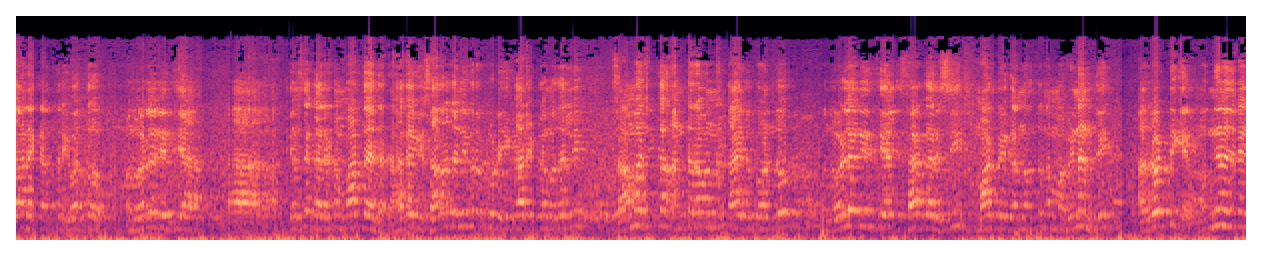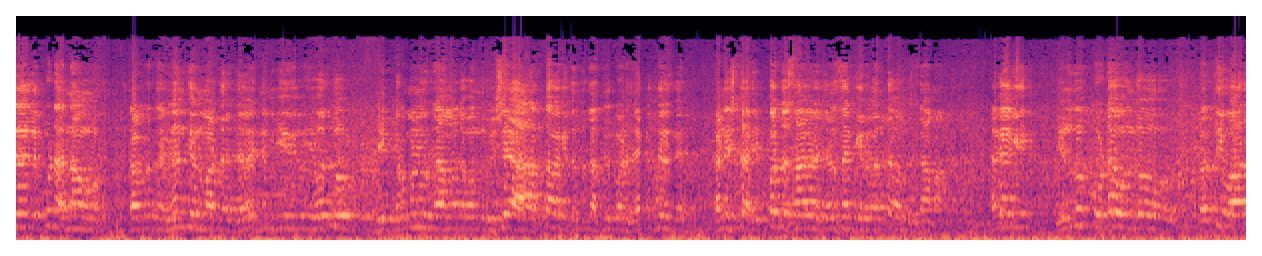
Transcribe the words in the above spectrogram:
ಕಾರ್ಯಕರ್ತರು ಇವತ್ತು ಒಂದು ಒಳ್ಳೆ ರೀತಿಯ ಕೆಲಸ ಕಾರ್ಯವನ್ನು ಮಾಡ್ತಾ ಇದ್ದಾರೆ. ಹಾಗಾಗಿ ಸಾರ್ವಜನಿಕರು ಕೂಡ ಈ ಕಾರ್ಯಕ್ರಮದಲ್ಲಿ ಸಾಮಾಜಿಕ ಅಂತರವನ್ನು ಕಾಯ್ದುಕೊಂಡು ಒಳ್ಳೆ ರೀತಿಯಲ್ಲಿ ಸಹಕರಿಸಿ ಮಾಡಬೇಕನ್ನುವಂಥ ನಮ್ಮ ವಿನಂತಿ. ಅದರೊಟ್ಟಿಗೆ ಮುಂದಿನ ದಿನಗಳಲ್ಲಿ ಕೂಡ ನಾವು ಡಾಕ್ಟರ್ ವಿನಂತಿಯನ್ನು ಮಾಡ್ತಾ ಇದ್ದೇವೆ. ನಿಮಗೆ ಇವತ್ತು ಈ ಬ್ರಹ್ಮನೂರು ಗ್ರಾಮದ ಒಂದು ವಿಷಯ ಅರ್ಥವಾಗಿದೆ ಅಂತ ನಾನು ತಿಳ್ಕೊಂಡಿದ್ದೆ ಯಾಕಂತ ಹೇಳಿದ್ರೆ ಕನಿಷ್ಠ ಇಪ್ಪತ್ತು ಸಾವಿರ ಜನಸಂಖ್ಯೆ ಇರುವಂಥ ಒಂದು ಗ್ರಾಮ. ಹಾಗಾಗಿ ಎಲ್ಲೂ ಕೂಡ ಒಂದು ಪ್ರತಿ ವಾರ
